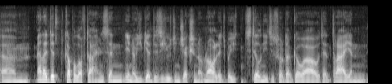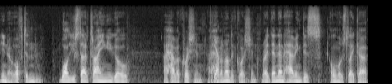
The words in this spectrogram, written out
Um, and I did a couple of times, and you know, you get this huge injection of knowledge, but you still need to sort of go out and try. And you know, often while you start trying, you go, I have a question. I have another question, right? And then having this almost like a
